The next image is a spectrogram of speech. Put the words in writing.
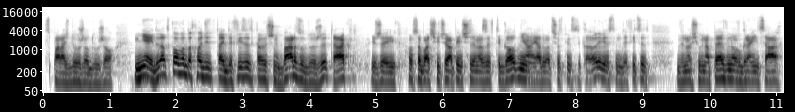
spalać dużo, dużo mniej. Dodatkowo dochodzi tutaj deficyt kaloryczny bardzo duży, tak? Jeżeli osoba ćwiczyła 5-7 razy w tygodniu, a jadła 1500 kalorii, więc ten deficyt wynosił na pewno w granicach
